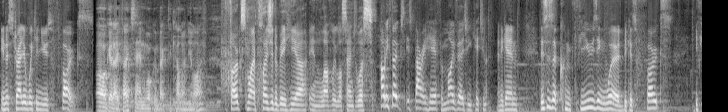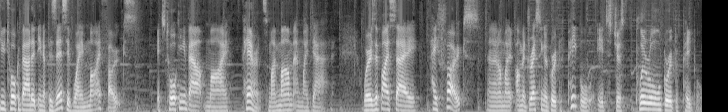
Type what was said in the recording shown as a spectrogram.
In Australia, we can use folks. Oh, g'day, folks, and welcome back to Colour in Your Life. Folks, my pleasure to be here in lovely Los Angeles. Howdy, folks. It's Barry here from My Virgin Kitchen. And again, this is a confusing word because folks, if you talk about it in a possessive way, my folks, it's talking about my parents, my mum and my dad. Whereas if I say, hey folks, and I'm, I'm addressing a group of people, it's just plural group of people.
